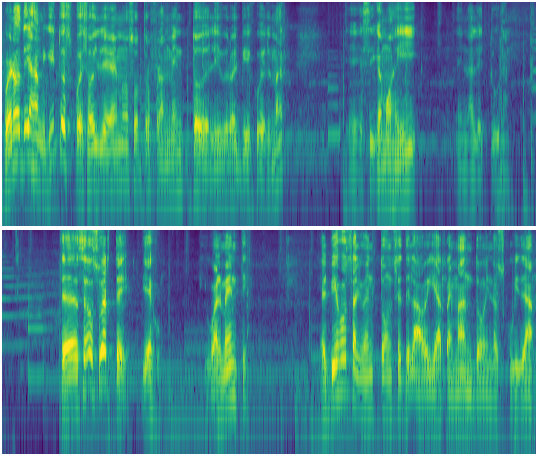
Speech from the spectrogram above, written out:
Buenos días amiguitos, pues hoy leemos otro fragmento del libro El viejo del mar. Eh, sigamos ahí en la lectura. Te deseo suerte, viejo. Igualmente. El viejo salió entonces de la vía remando en la oscuridad,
